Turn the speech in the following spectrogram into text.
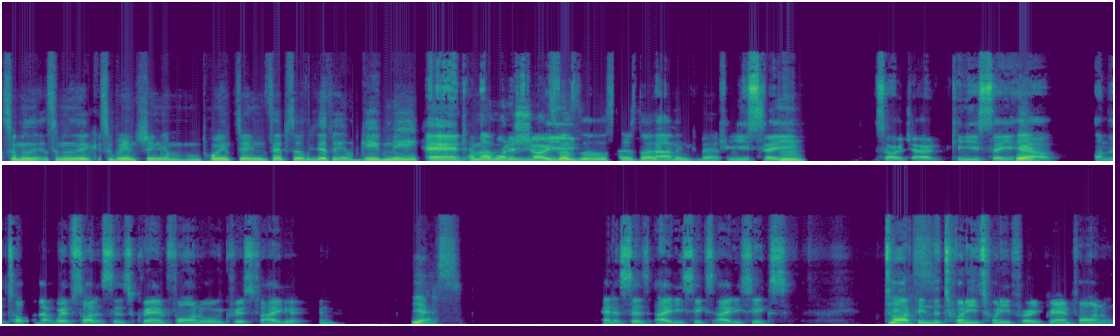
some of the, some of the like, super interesting um, points during this episode. You definitely gave me and um, I want to show you. The listeners um, think about. Can you see? Mm-hmm. Sorry, Jared. Can you see how yeah. on the top of that website it says Grand Final and Chris Fagan? Yes. And it says 86 86. Type Yes. in the 2023 grand final,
